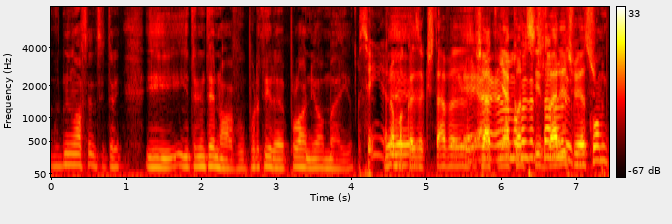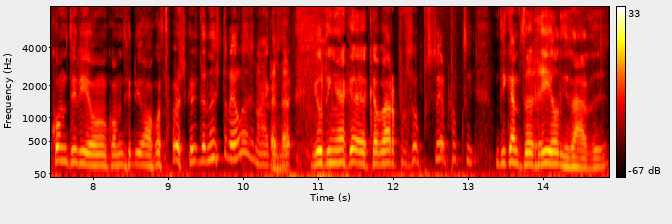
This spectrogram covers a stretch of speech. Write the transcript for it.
de 1939, o partir a Polónia ao meio. Sim, era uma é, coisa que estava, é, já tinha acontecido estava, várias vezes. Como, como, diriam, como diriam algo, estava escrita nas estrelas, não é? Quer dizer, ele tinha que acabar por, por ser, porque, digamos, a realidade,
